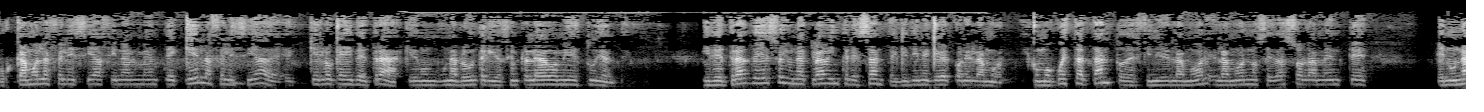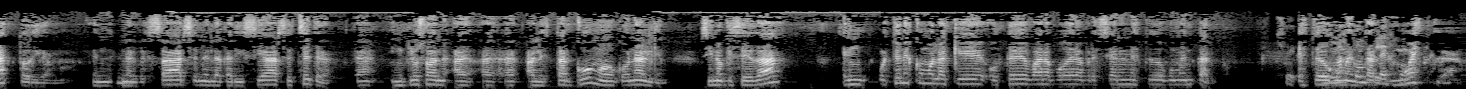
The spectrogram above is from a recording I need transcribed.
¿Buscamos la felicidad finalmente? ¿Qué es la felicidad? Eh, ¿Qué es lo que hay detrás? Que es una pregunta que yo siempre le hago a mis estudiantes. Y detrás de eso hay una clave interesante que tiene que ver con el amor. Y como cuesta tanto definir el amor, el amor no se da solamente en un acto, digamos, en, el besarse, en el acariciarse, etcétera. Incluso al estar cómodo con alguien sino que se da en cuestiones como las que ustedes van a poder apreciar en este documental. este documental muestra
